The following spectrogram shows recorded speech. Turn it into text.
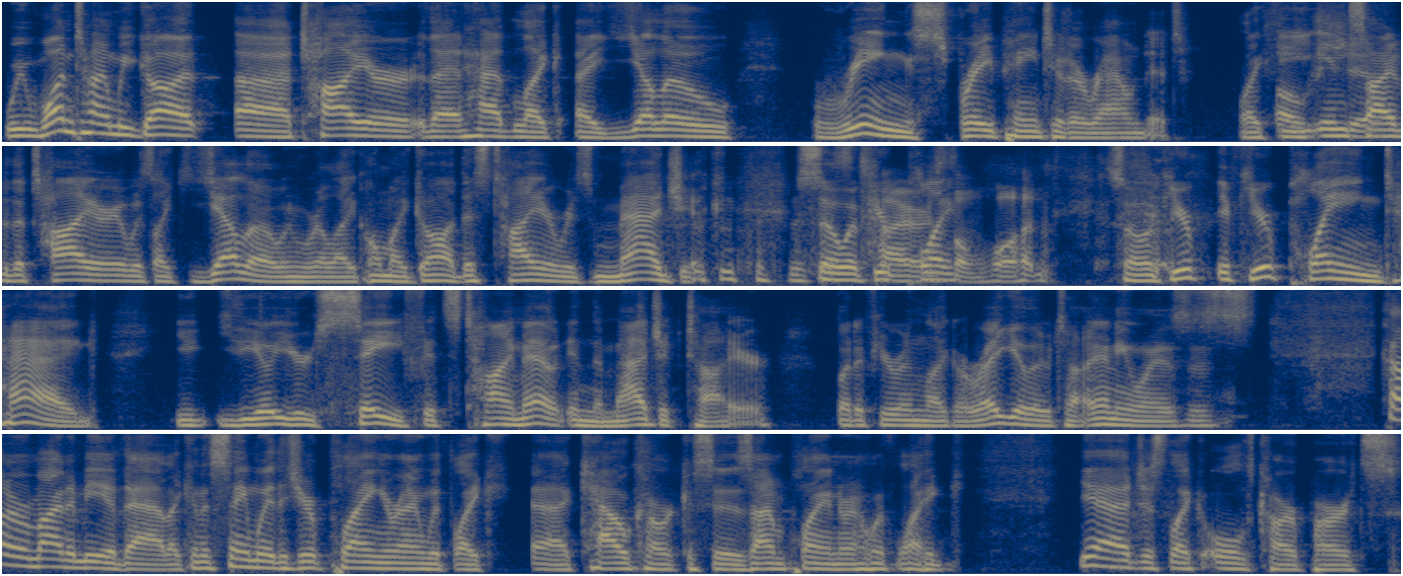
we one time we got a tire that had like a yellow ring spray painted around it Like the Oh, inside of the tire, it was like yellow, and we're like, "Oh my god, this tire is magic." So if you're playing, so if you're if you're playing tag, you, you you're safe. It's timeout in the magic tire. But if you're in like a regular tire, anyways, it's kind of reminded me of that. Like in the same way that you're playing around with like uh, cow carcasses, I'm playing around with like, yeah, just like old car parts.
